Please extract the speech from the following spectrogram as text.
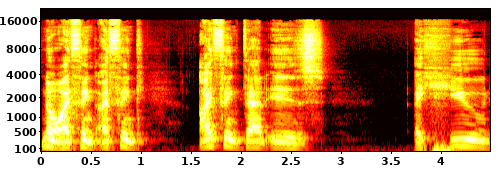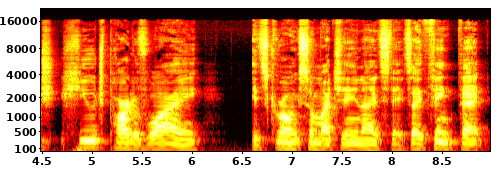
no, I think I think I think that is a huge, huge part of why it's growing so much in the United States. I think that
